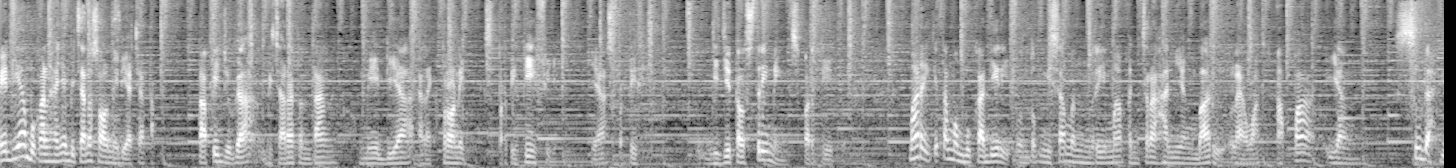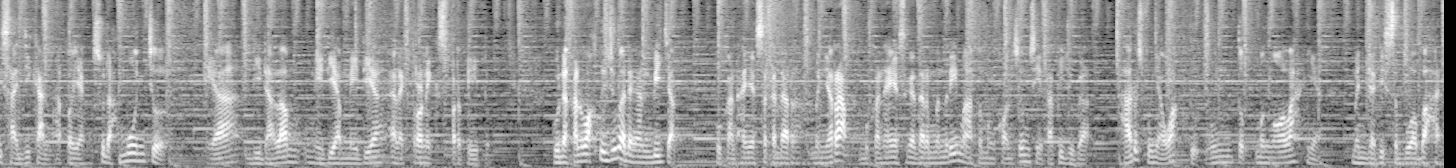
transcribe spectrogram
Media bukan hanya bicara soal media cetak, tapi juga bicara tentang media elektronik seperti TV, ya seperti digital streaming seperti itu. Mari kita membuka diri untuk bisa menerima pencerahan yang baru lewat apa yang sudah disajikan atau yang sudah muncul ya di dalam media-media elektronik seperti itu. Gunakan waktu juga dengan bijak, bukan hanya sekedar menyerap, bukan hanya sekedar menerima atau mengkonsumsi, tapi juga harus punya waktu untuk mengolahnya menjadi sebuah bahan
